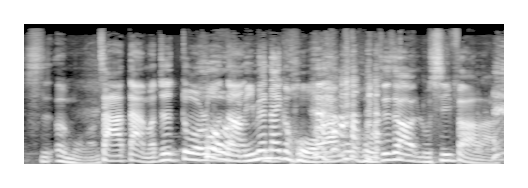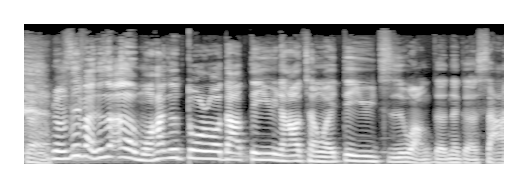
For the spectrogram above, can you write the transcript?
是恶魔吗？撒旦嘛，就是堕落到里面那个火啊，那个火就叫 Lucifer 啦。对，，Lucifer 就是恶魔，他就是堕落到地狱，然后成为地狱之王的那个撒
